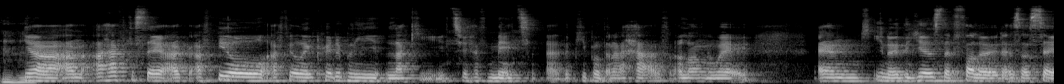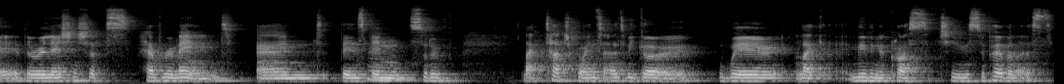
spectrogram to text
Mm-hmm. Yeah, um, I have to say, I, I, feel I feel incredibly lucky to have met uh, the people that I have along the way, and you know the years that followed. As I say, the relationships have remained, and there's been mm. sort of like touch points as we go. We're like moving across to Superbalist.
